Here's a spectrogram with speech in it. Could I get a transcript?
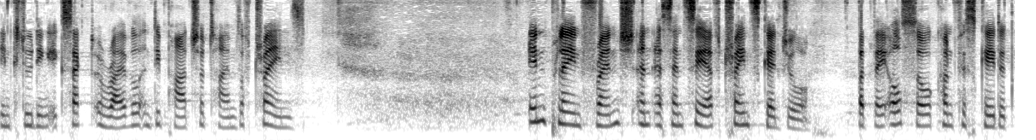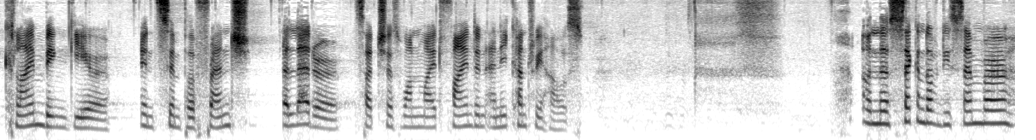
including exact arrival and departure times of trains. In plain French, an SNCF train schedule but they also confiscated climbing gear in simple French, a ladder, such as one might find in any country house. On the 2nd of December,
